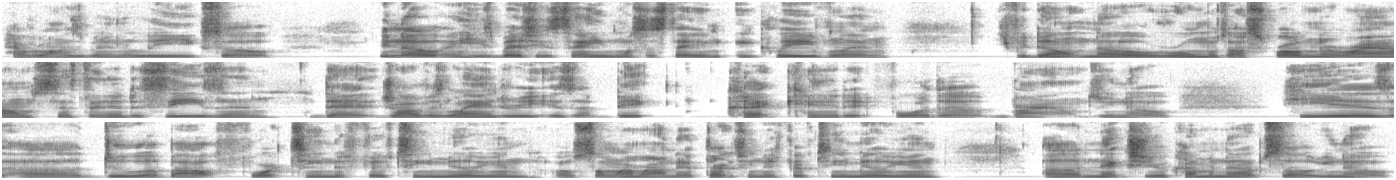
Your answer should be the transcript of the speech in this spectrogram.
however long he's been in the league. So, you know, and he's basically saying he wants to stay in, in Cleveland. If you don't know, rumors are swirling around since the end of the season that Jarvis Landry is a big cut candidate for the Browns. You know, he is uh, due about 14 to 15 million, or somewhere around there, 13 to 15 million uh, next year coming up. So, you know,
